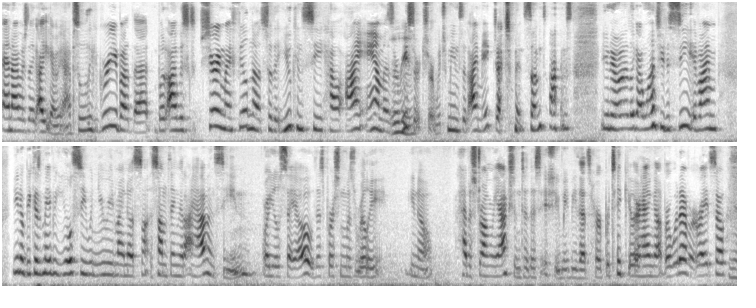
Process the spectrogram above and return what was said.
And I was like, I, I absolutely agree about that. But I was sharing my field notes so that you can see how I am as a mm-hmm. researcher, which means that I make judgments sometimes. You know, like I want you to see if I'm, you know, because maybe you'll see when you read my notes something that I haven't seen, or you'll say, oh, this person was really, you know, had a strong reaction to this issue. Maybe that's her particular hangup or whatever, right? So yeah.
